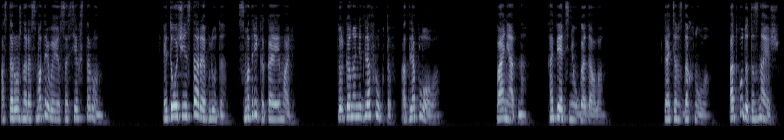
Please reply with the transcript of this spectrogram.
осторожно рассматривая ее со всех сторон. Это очень старое блюдо. Смотри, какая эмаль. Только оно не для фруктов, а для плова. Понятно. Опять не угадала. Катя вздохнула. Откуда ты знаешь?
